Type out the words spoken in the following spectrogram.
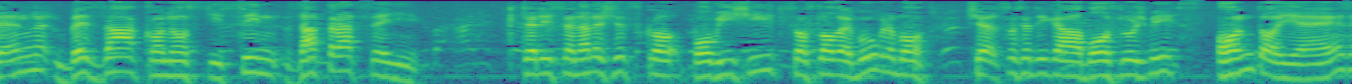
ten bezzákonnosti, syn zatracení, který se nade všecko povýší, co slove Bůh, nebo če, co se týká bohoslužby, on to je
